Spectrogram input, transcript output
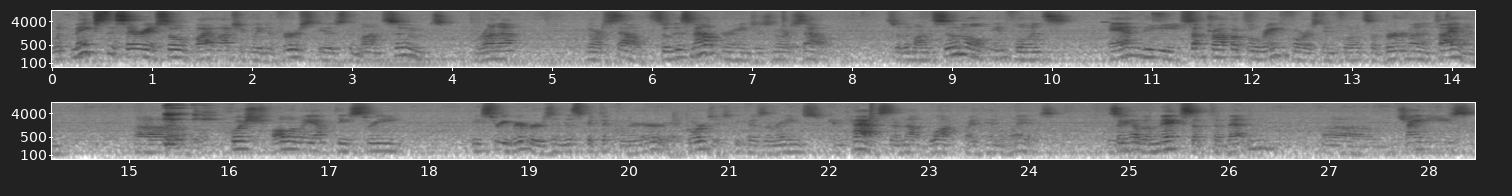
what makes this area so biologically diverse is the monsoons run up north-south. So this mountain range is north-south. So the monsoonal influence and the subtropical rainforest influence of Burma and Thailand uh, push all the way up these three, these three rivers in this particular area. gorges, because the rains can pass, they're not blocked by the Himalayas. So you have a mix of Tibetan, um, Chinese,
